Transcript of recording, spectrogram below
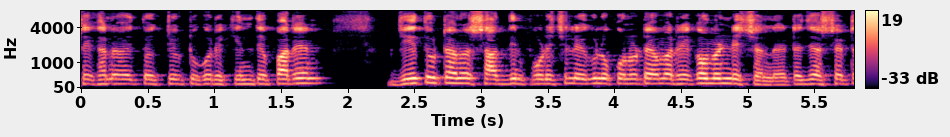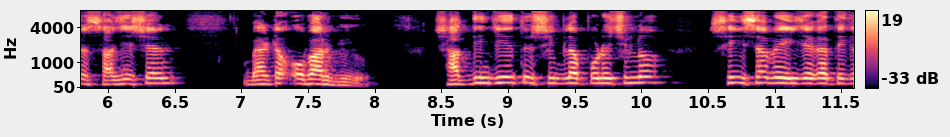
সেখানে হয়তো একটু একটু করে কিনতে পারেন। যেহেতু টানা সাত দিন পড়েছিল, এগুলো কোনোটাই আমার রেকমেন্ডেশন না, এটা জাস্ট একটা সাজেশন বা একটা ওভারভিউ সাত দিন যেহেতু শিবলা পড়েছিল সেই হিসাবে এই জায়গা থেকে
